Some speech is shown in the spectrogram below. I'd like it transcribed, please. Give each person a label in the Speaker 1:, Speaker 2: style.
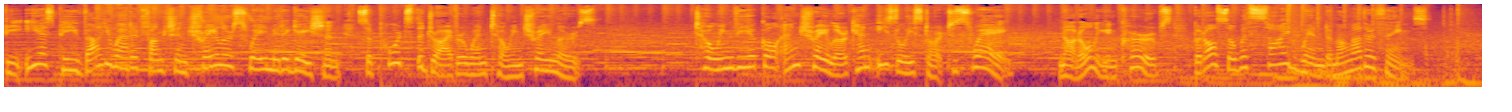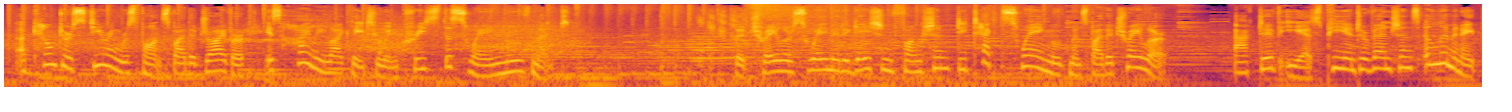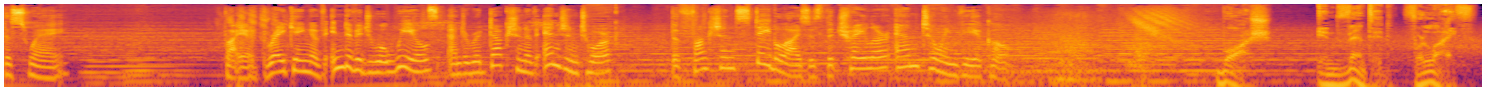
Speaker 1: The ESP value added function trailer sway mitigation supports the driver when towing trailers. Towing vehicle and trailer can easily start to sway, not only in curves, but also with side wind, among other things. A counter steering response by the driver is highly likely to increase the swaying movement. The trailer sway mitigation function detects swaying movements by the trailer. Active ESP interventions eliminate the sway. Via braking of individual wheels and a reduction of engine torque, the function stabilizes the trailer and towing vehicle.
Speaker 2: Bosch, invented for life.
